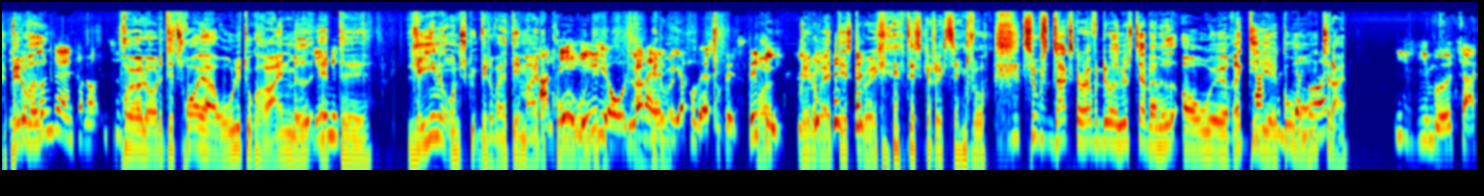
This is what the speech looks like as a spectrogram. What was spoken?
Det Ved du hvad? kun være en fornøjelse. Prøv at Lotte, det tror jeg er roligt, du kan regne med, Lene. at... Øh, Lene, undskyld, ved du hvad, det er mig, der Jamen, koger det er rundt helt i orden. Jeg Ja, reagerer på hvad som helst. Det er fint. Ved du hvad, det skal du ikke, det skal du ikke tænke på. Tusind tak skal du have, fordi du havde lyst til at være med, og øh, rigtig Tak, øh, god morgen til dig. I lige måde, tak.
